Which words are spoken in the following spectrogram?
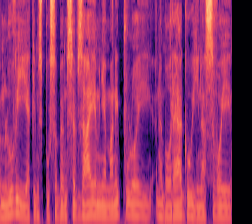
mluví, jakým způsobem se vzájemně manipulují nebo reagují na svoji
